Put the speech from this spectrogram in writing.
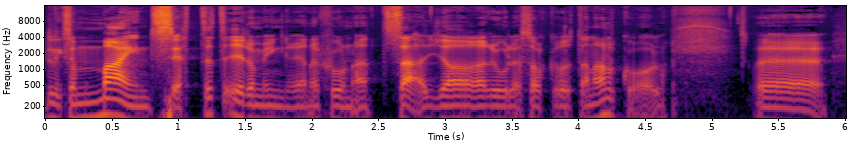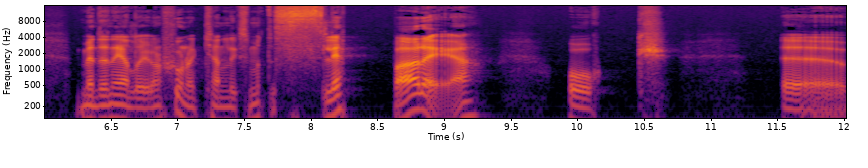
liksom mindsetet i de yngre generationerna att så här, göra roliga saker utan alkohol. Eh, Men den äldre generationen kan liksom inte släppa det och eh,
